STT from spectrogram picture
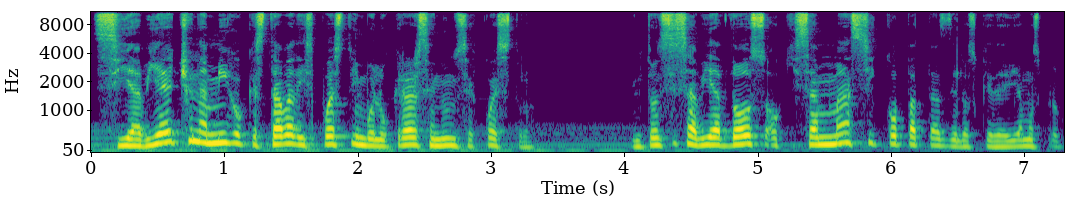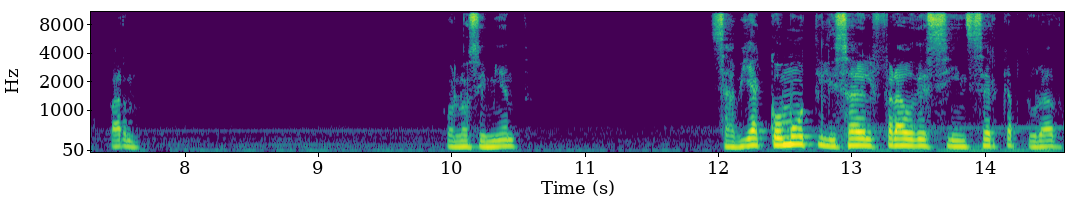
Si había hecho un amigo que estaba dispuesto a involucrarse en un secuestro, entonces había dos o quizá más psicópatas de los que debíamos preocuparnos. Conocimiento. Sabía cómo utilizar el fraude sin ser capturado,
